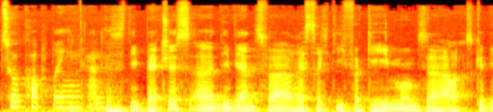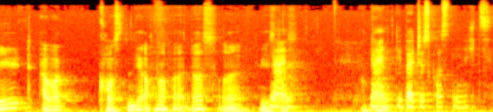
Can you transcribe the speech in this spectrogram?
zur COP bringen kann. Das ist die Badges, äh, die werden zwar restriktiv vergeben und sehr ausgewählt, aber kosten die auch noch etwas? Oder wie ist Nein. Das? Okay. Nein, die Badges kosten nichts.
